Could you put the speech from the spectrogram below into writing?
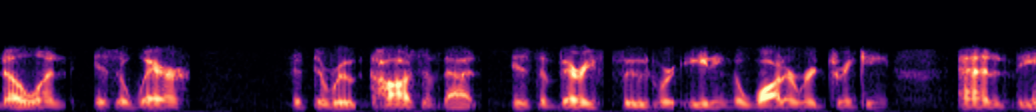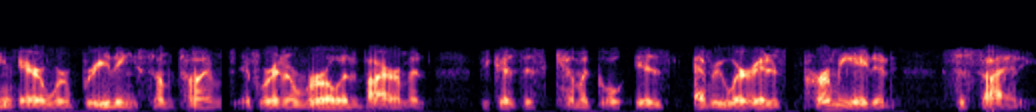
no one is aware that the root cause of that is the very food we're eating, the water we're drinking, and the mm-hmm. air we're breathing sometimes if we're in a rural environment because this chemical is everywhere. It has permeated society.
